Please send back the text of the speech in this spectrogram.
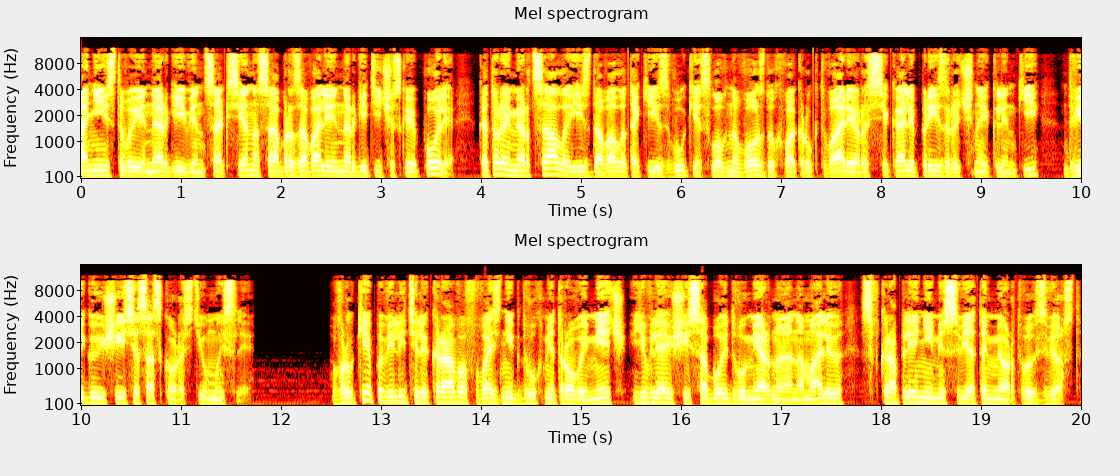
а неистовые энергии венца Ксеноса образовали энергетическое поле, которое мерцало и издавало такие звуки, словно воздух вокруг твари рассекали призрачные клинки, двигающиеся со скоростью мысли. В руке повелителя кравов возник двухметровый меч, являющий собой двумерную аномалию с вкраплениями света мертвых звезд.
